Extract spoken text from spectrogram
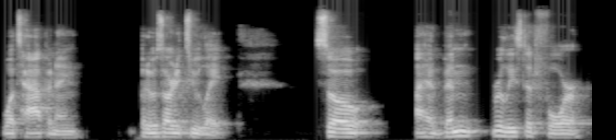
What's happening? But it was already too late. So I had been released at four.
